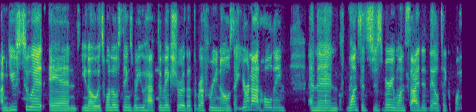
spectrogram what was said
I'm used to it, and you know, it's one of those things where you have to make sure that the referee knows that you're not holding, and then once it's just very one sided, they'll take a point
